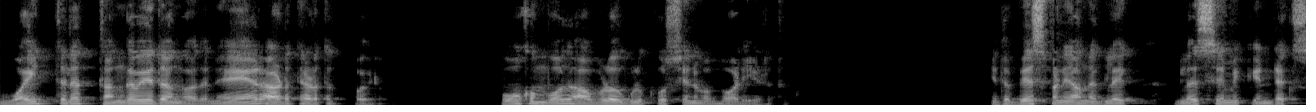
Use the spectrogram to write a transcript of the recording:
வயிற்றில் தங்கவே தங்காது. நேராக அடுத்த இடத்துக்கு போயிடும். போகும்போது அவ்வளோ குளுக்கோஸையும் நம்ம பாடி எடுத்துக்கும். இதை பேஸ் பண்ணி தான் அந்த கிளை கிளைசெமிக் இண்டெக்ஸ்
